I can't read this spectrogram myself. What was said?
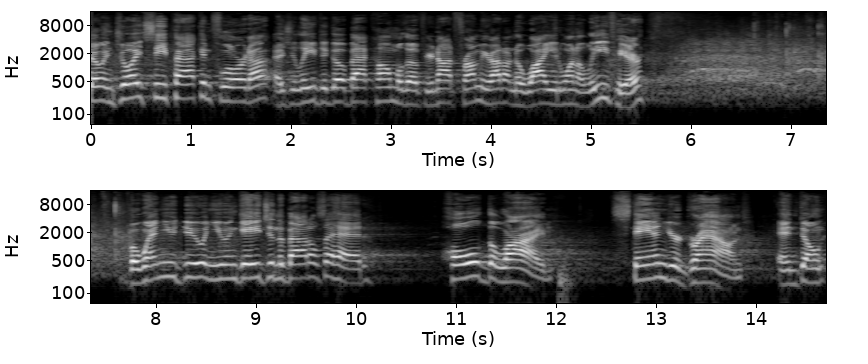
So enjoy CPAC in Florida as you leave to go back home. Although, if you're not from here, I don't know why you'd want to leave here. but when you do and you engage in the battles ahead, hold the line, stand your ground, and don't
